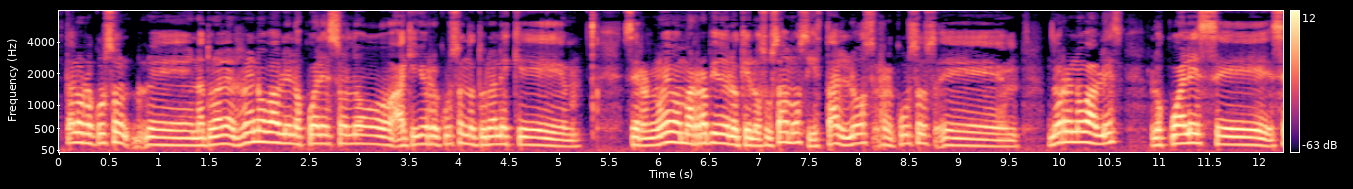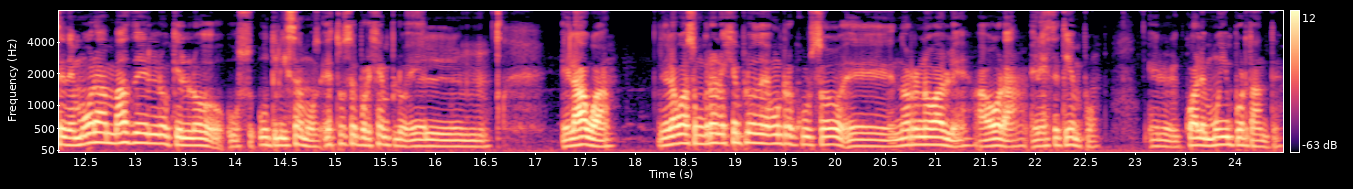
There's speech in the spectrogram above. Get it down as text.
Están los recursos eh, naturales renovables, los cuales son los, aquellos recursos naturales que se renuevan más rápido de lo que los usamos, y están los recursos eh, no renovables, los cuales se demoran más de lo que los utilizamos. Esto es, por ejemplo, el, el agua. El agua es un gran ejemplo de un recurso eh, no renovable ahora, en este tiempo, el cual es muy importante.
